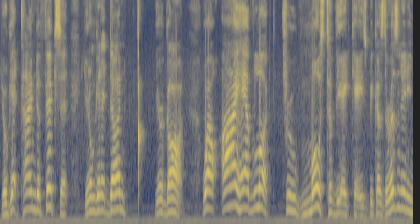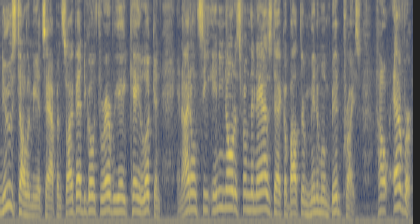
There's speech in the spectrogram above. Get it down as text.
you'll get time to fix it. You don't get it done, you're gone. Well, I have looked through most of the 8Ks because there isn't any news telling me it's happened. So I've had to go through every 8K looking, and I don't see any notice from the NASDAQ about their minimum bid price. However,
